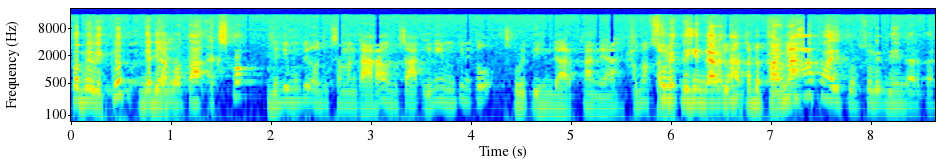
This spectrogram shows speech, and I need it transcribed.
pemilik klub jadi Iya. anggota Exco? Jadi mungkin untuk sementara, untuk saat ini mungkin itu sulit dihindarkan ya. Cuma Sulit dihindarkan. Cuma ke depannya Karena apa itu sulit dihindarkan?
